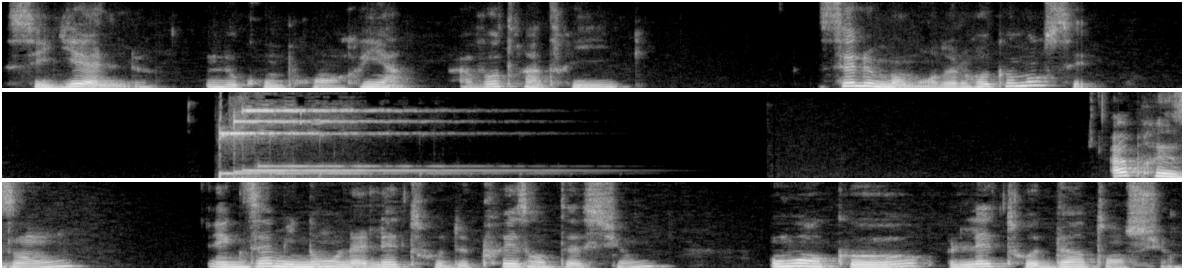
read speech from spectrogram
Si Yel ne comprend rien à votre intrigue, c'est le moment de le recommencer. À présent, examinons la lettre de présentation ou encore lettre d'intention.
